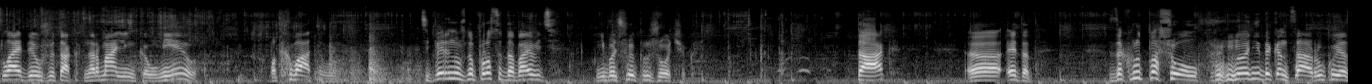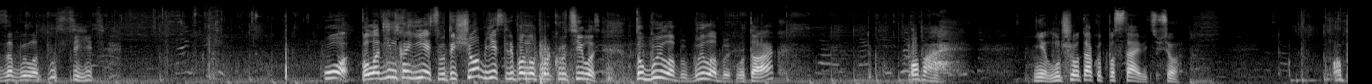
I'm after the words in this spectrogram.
слайд я уже так нормальненько умею, подхватываю. Теперь нужно просто добавить небольшой прыжочек. Так, э, этот, закрут пошел, но не до конца, руку я забыл отпустить. О, половинка есть, вот еще бы, если бы оно прокрутилось, то было бы, было бы. Вот так. Опа. Не, лучше вот так вот поставить, все. Оп.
